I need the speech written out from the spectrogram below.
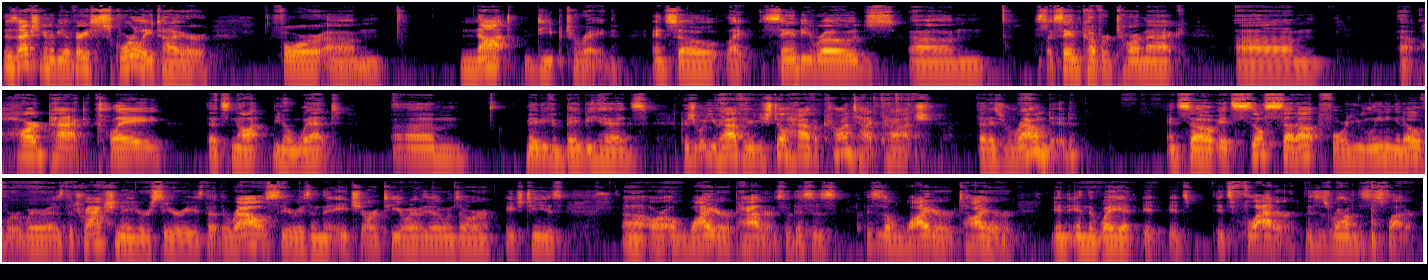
this is actually going to be a very squirrely tire for um, not deep terrain. And so like sandy roads, um, it's like sand covered tarmac, um, uh, hard packed clay that's not, you know, wet, um, maybe even baby heads. Because what you have here, you still have a contact patch that is rounded. And so it's still set up for you leaning it over. Whereas the Tractionator series, the, the Rouse series and the HRT or whatever the other ones are, HTs, uh, are a wider pattern. So this is this is a wider tire in, in the way it, it it's it's flatter. This is round, this is flatter.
